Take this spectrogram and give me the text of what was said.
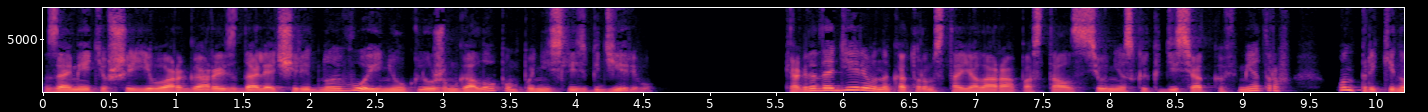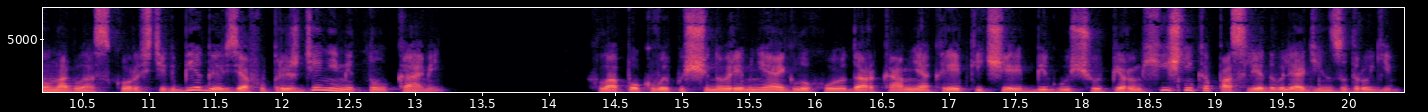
Заметившие его аргары издали очередной вой и неуклюжим галопом понеслись к дереву. Когда до дерева, на котором стоял араб, осталось всего несколько десятков метров, он прикинул на глаз скорость их бега и, взяв упреждение, метнул камень. Хлопок выпущенного ремня и глухой удар камня о крепкий череп бегущего первым хищника последовали один за другим.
